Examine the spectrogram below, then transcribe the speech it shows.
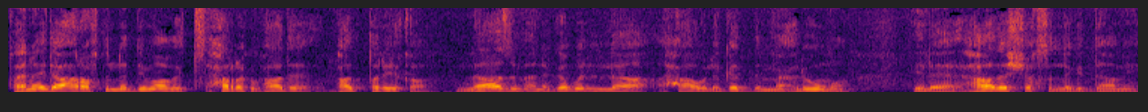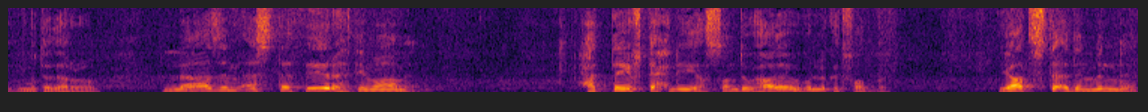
فأنا إذا عرفت أن الدماغ يتحرك بهذا بهذه الطريقة لازم أنا قبل لا أحاول أقدم معلومة إلى هذا الشخص اللي قدامي المتدرب لازم أستثير اهتمامه حتى يفتح لي الصندوق هذا ويقول لك تفضل. يا تستأذن منه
